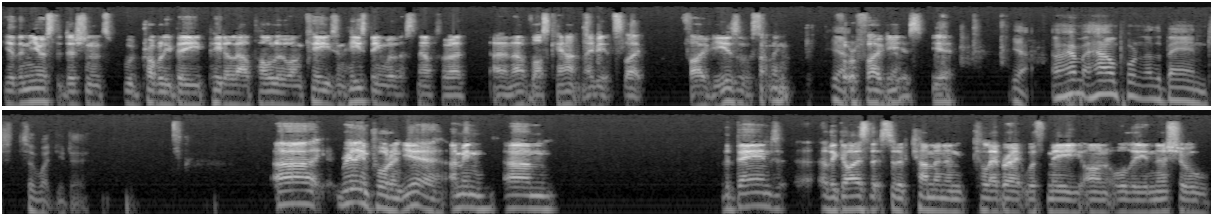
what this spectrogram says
yeah, the newest addition would probably be Peter Laupolu on keys, and he's been with us now for I don't know, I've lost count. Maybe it's like five years or something, Yeah, four or five Yeah. years. Yeah. yeah. Uh, How how important are the band to what you do? Uh, really important, yeah. I mean, um, the band are the guys that sort of come in and collaborate with me on all the initial.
